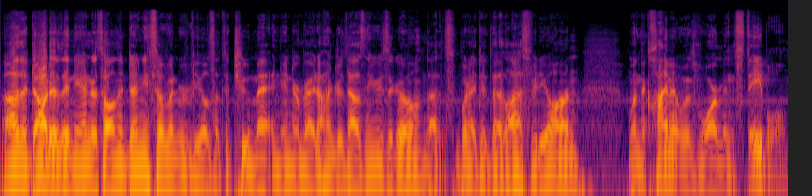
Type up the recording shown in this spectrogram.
Uh, the daughter of the Neanderthal and the Denisovan reveals that the two met and interbred 100,000 years ago. That's what I did the last video on, when the climate was warm and stable.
